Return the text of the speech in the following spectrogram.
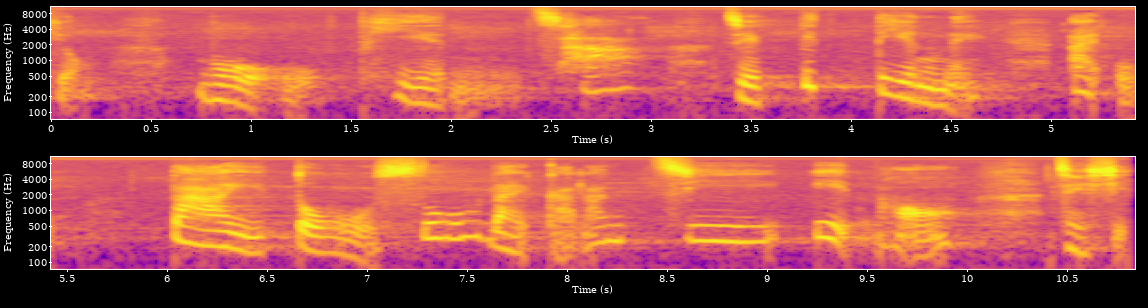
向，无有偏差。这必定呢，爱有大导师来甲咱指引吼。这是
